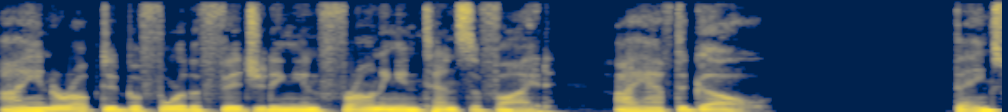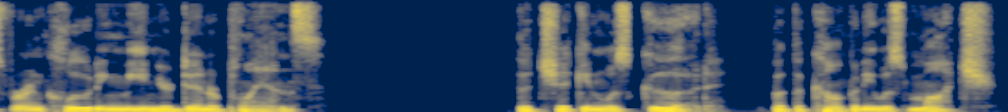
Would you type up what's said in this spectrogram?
I interrupted before the fidgeting and frowning intensified. I have to go. Thanks for including me in your dinner plans. The chicken was good, but the company was much,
